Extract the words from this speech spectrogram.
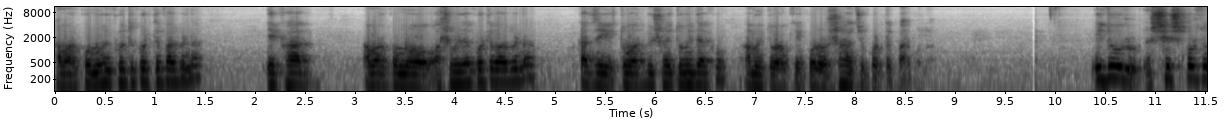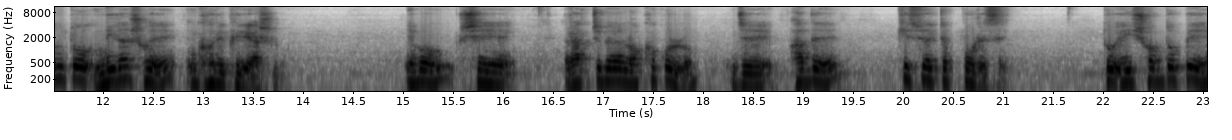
আমার কোনোই ক্ষতি করতে পারবে না। এই ফাঁদ আমার কোনো অসুবিধা করতে পারবে না। কাজে তোমার বিষয় তুমি দেখো, আমি তোমাকে কোনো সাহায্য করতে পারব না। ইঁদুর শেষ পর্যন্ত নিরাশ হয়ে ঘরে ফিরে আসলো এবং সে রাত্রিবেলা লক্ষ্য করল যে ফাঁদে কিছু একটা পড়েছে। তো এই শব্দ পেয়ে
